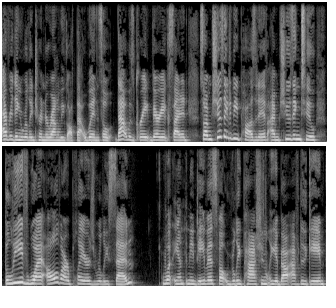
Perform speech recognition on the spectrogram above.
everything really turned around. We got that win. So that was great. Very excited. So I'm choosing to be positive. I'm choosing to believe what all of our players really said what Anthony Davis felt really passionately about after the game.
